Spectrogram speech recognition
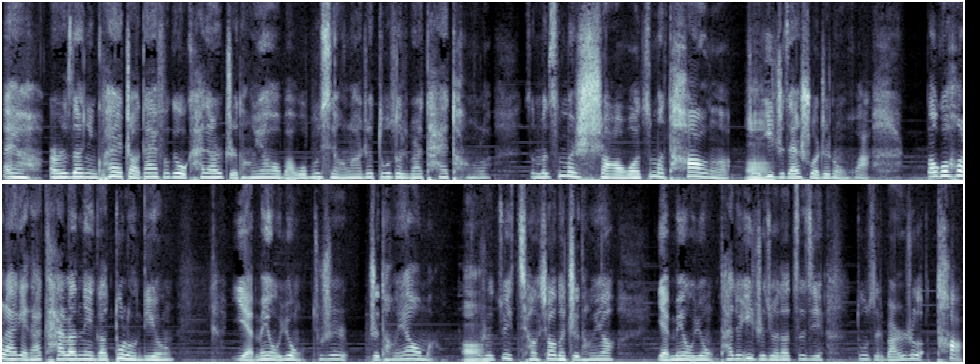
哎呀，儿子，你快找大夫给我开点止疼药吧，我不行了，这肚子里边太疼了，怎么这么烧啊，这么烫啊，就啊。一直在说这种话。包括后来给他开了那个杜冷丁，也没有用，就是止疼药嘛，啊。就是最强效的止疼药也没有用，他就一直觉得自己肚子里边热烫，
